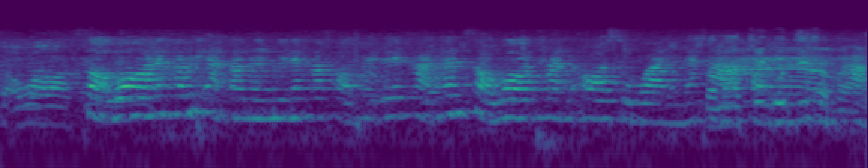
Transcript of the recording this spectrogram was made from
สวสวนะคะที่อ่านตามในมือนะคะขออภัยด้วยค่ะ ท่านสวทันอสุวรรณนะคะสมาชิกวุฒิสภาค่ะ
